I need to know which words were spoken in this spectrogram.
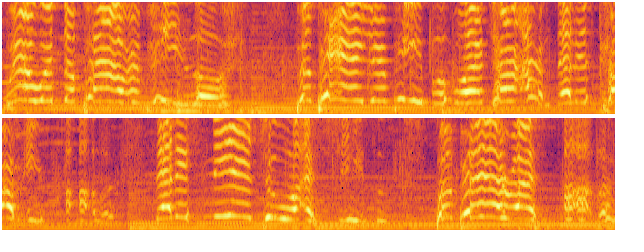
Where would the power be, Lord? Prepare your people for a time that is coming, Father, that is near to us, Jesus. Prepare us, Father.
